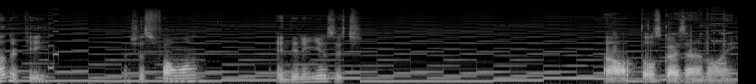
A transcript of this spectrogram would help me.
Another key. I just found one and didn't use it. Oh, those guys are annoying.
